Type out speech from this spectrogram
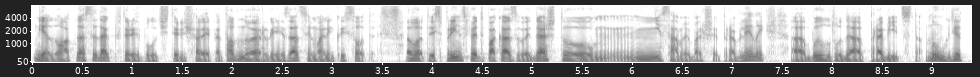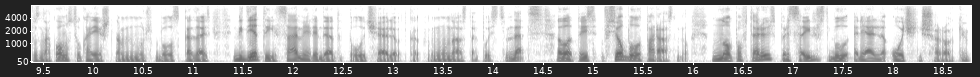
Не, ну, от нас и так, повторюсь, было 4 человека, от одной организации маленькой соты. Вот, то есть, в принципе, это показывает, да, что не самой большой проблемой а, было туда пробиться. Там. Ну, где-то по знакомству, конечно, нам нужно было сказать, где-то и сами ребята получали, вот как у нас, допустим, да. Вот, то есть все было по-разному. Но, повторюсь, представительство было реально очень широким.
